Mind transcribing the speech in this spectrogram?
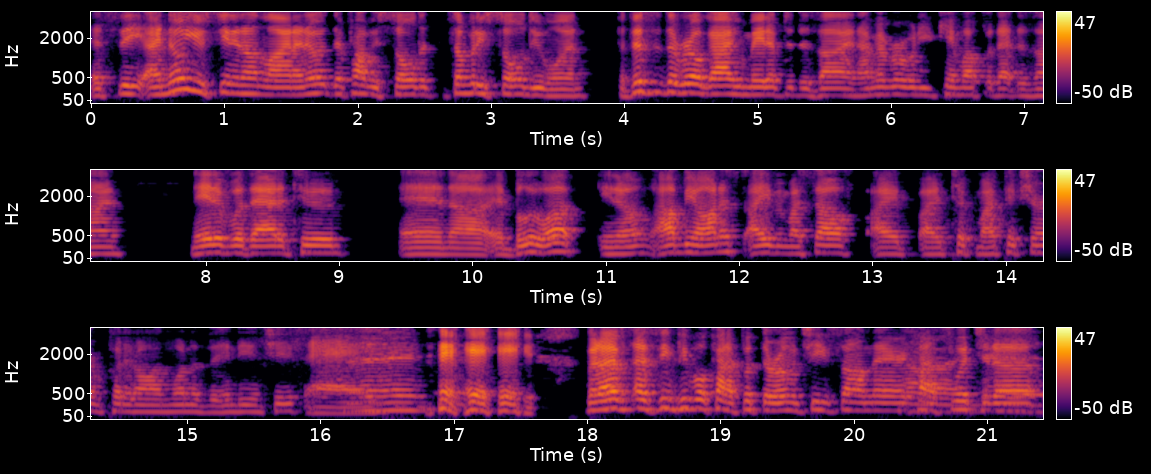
it's the. I know you've seen it online. I know they probably sold it. Somebody sold you one, but this is the real guy who made up the design. I remember when you came up with that design, Native with attitude, and uh, it blew up. You know, I'll be honest. I even myself, I I took my picture and put it on one of the Indian chiefs. Hey. Hey. but I've I've seen people kind of put their own chiefs on there, kind of Uh, switch it up.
